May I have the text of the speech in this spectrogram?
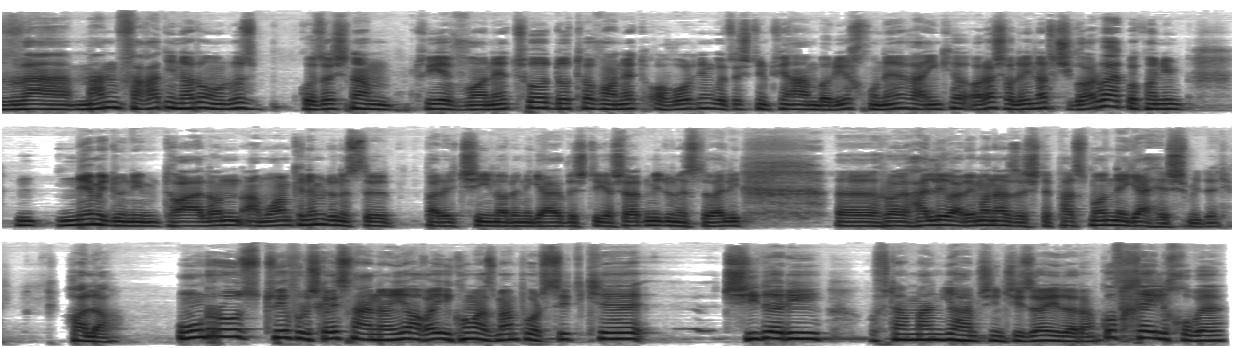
و من فقط اینا رو اون روز گذاشتم توی وانت و دو تا وانت آوردیم گذاشتیم توی انباری خونه و اینکه آرش حالا اینا رو چیکار باید بکنیم؟ نمی‌دونیم. تا الان امو هم که نمی‌دونسته برای چی اینا رو نگه داشته یا شاید می‌دونسته ولی راه حلی برای ما نذاشته. پس ما نگهش میداریم. حالا اون روز توی فروشگاه صنایع آقای ایکوم از من پرسید که چی داری؟ گفتم من یه همچین چیزایی دارم. گفت خیلی خوبه.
